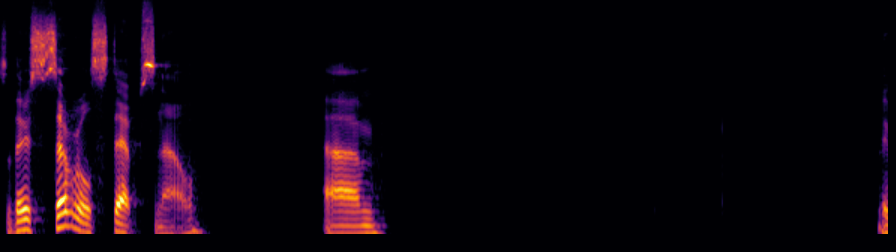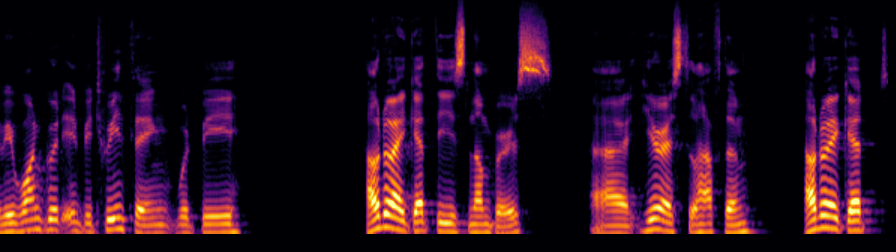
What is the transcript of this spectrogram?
So there's several steps now. Um, maybe one good in-between thing would be, how do I get these numbers? Uh, here I still have them. How do I get,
